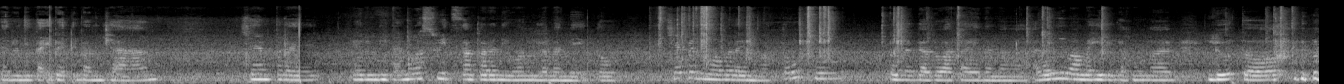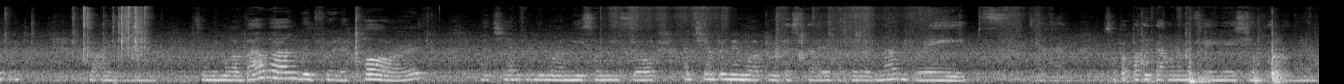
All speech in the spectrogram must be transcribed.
Meron din tayo iba't ibang jam. Siyempre, meron din tayo mga sweets ang karaniwang laman nito. Siyempre, di mawala yung mga tofu. Pag naggagawa tayo ng mga, alam niyo ba, mahilig akong magluto. so, ayun. So, may mga bawang, good for the heart. At syempre, may mga miso-miso. At syempre, may mga prutas tayo, katulad ng grapes. So, papakita ko naman sa inyo yung ano ng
